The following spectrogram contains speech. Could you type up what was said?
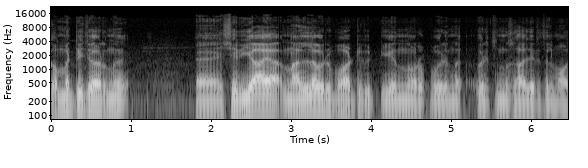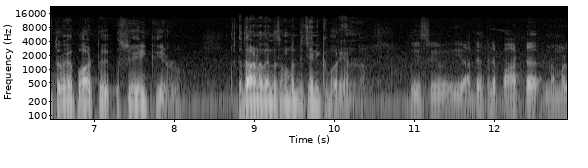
കമ്മിറ്റി ചേർന്ന് ശരിയായ നല്ല ഒരു പാട്ട് കിട്ടിയെന്ന് ഉറപ്പുവരുന്ന ഒരുത്തുന്ന വരുത്തുന്ന സാഹചര്യത്തിൽ മാത്രമേ പാട്ട് സ്വീകരിക്കുകയുള്ളൂ. അതാണ് അതിനെ സംബന്ധിച്ച് എനിക്ക് പറയാനുള്ളത്. ഈ ശ്രീ ഈ അദ്ദേഹത്തിന്റെ പാട്ട് നമ്മൾ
